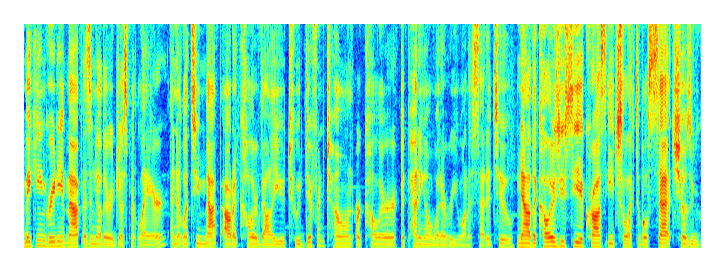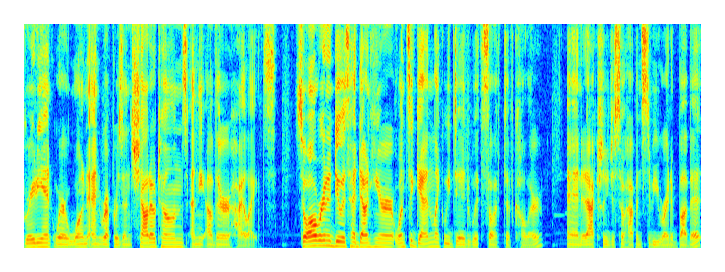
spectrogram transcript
Making a gradient map is another adjustment layer, and it lets you map out a color value to a different tone or color depending on whatever you want to set it to. Now, the colors you see across each selectable set shows a gradient where one end represents shadow tones and the other highlights. So all we're going to do is head down here once again like we did with selective color, and it actually just so happens to be right above it.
